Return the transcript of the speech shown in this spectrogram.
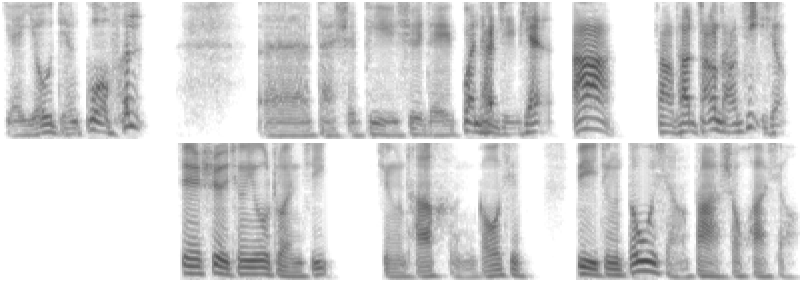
也有点过分。”呃，但是必须得关他几天啊，让他长长记性。见事情有转机，警察很高兴，毕竟都想大事化小。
